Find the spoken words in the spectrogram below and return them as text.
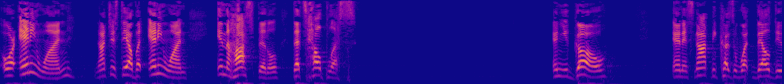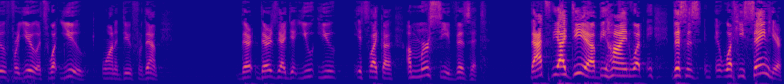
or anyone, not just Dale, but anyone in the hospital that's helpless. And you go, and it's not because of what they'll do for you, it's what you want to do for them. There, there's the idea. You, you, it's like a, a mercy visit. That's the idea behind what this is, what he's saying here.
